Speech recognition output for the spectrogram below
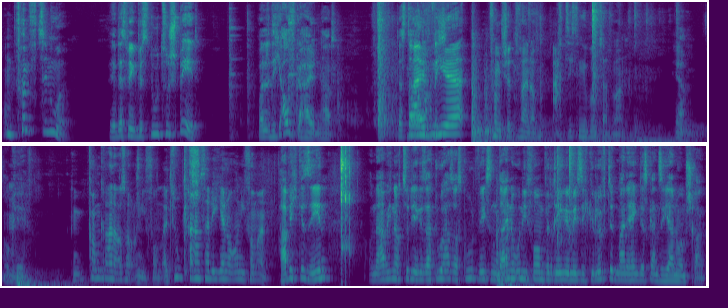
Um 15 Uhr. ja. Deswegen bist du zu spät. Weil er dich aufgehalten hat. Das dauert Weil doch nicht. wir vom Schützenverein auf dem 80. Geburtstag waren. Ja, okay. Komm gerade aus der Uniform. Als du kamst, hatte ich ja noch Uniform an. Habe ich gesehen. Und da habe ich noch zu dir gesagt, du hast das gut, wenigstens deine Uniform wird regelmäßig gelüftet, meine hängt das ganze Jahr nur im Schrank.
